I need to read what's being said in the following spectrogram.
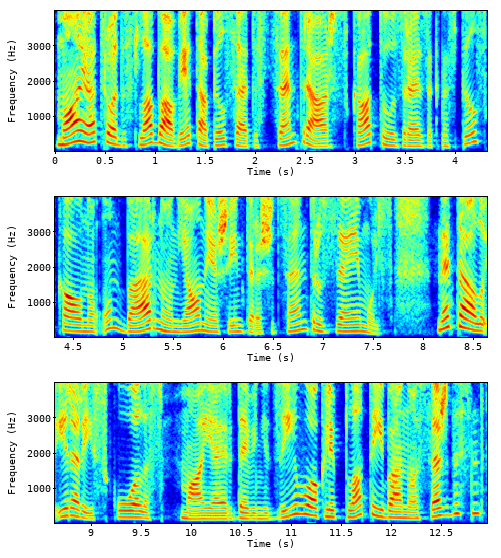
Māja atrodas labā vietā pilsētas centrā ar skatu uz Rēzeknes pilskalnu un bērnu un jauniešu interešu centru Zēmuļs. Netālu ir arī skolas. Mājā ir deviņi dzīvokļi platībā no 60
